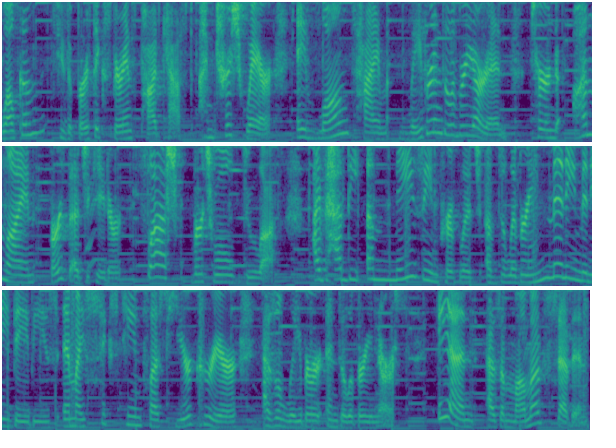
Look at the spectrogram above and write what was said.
Welcome to the Birth Experience Podcast. I'm Trish Ware, a longtime labor and delivery RN turned online birth educator slash virtual doula. I've had the amazing privilege of delivering many, many babies in my 16 plus year career as a labor and delivery nurse. And as a mama of seven,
